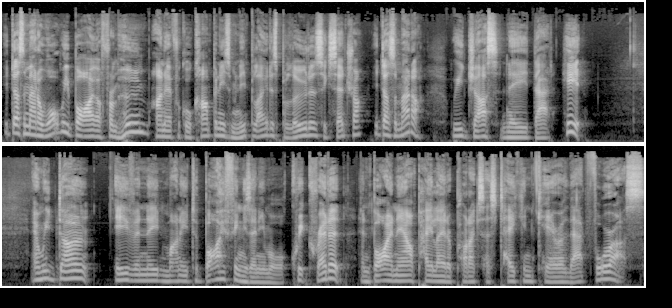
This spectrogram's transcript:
it doesn't matter what we buy or from whom, unethical companies, manipulators, polluters, etc. It doesn't matter. We just need that hit. And we don't even need money to buy things anymore. Quick credit and buy now, pay later products has taken care of that for us.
